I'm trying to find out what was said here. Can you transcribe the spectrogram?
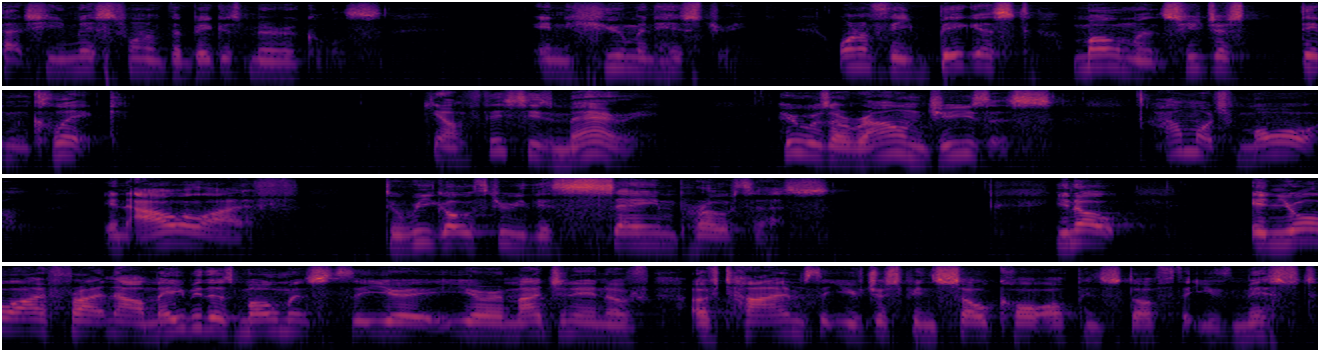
that she missed one of the biggest miracles in human history one of the biggest moments, she just didn't click. You know, if this is Mary, who was around Jesus, how much more in our life do we go through this same process? You know, in your life right now, maybe there's moments that you're, you're imagining of, of times that you've just been so caught up in stuff that you've missed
